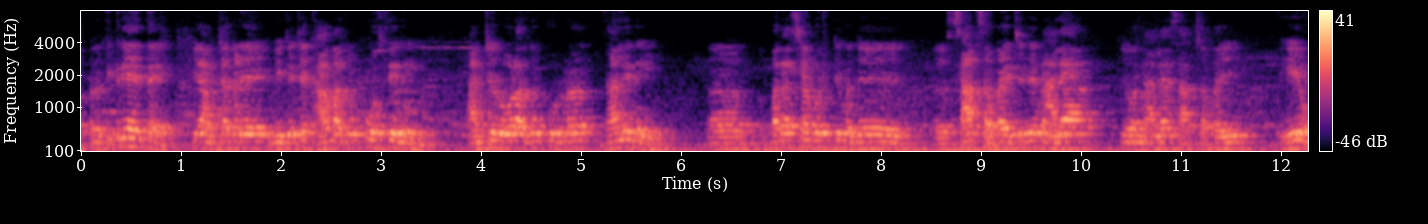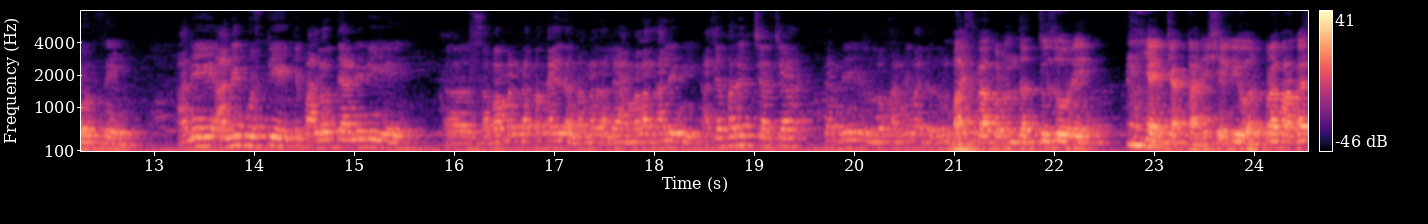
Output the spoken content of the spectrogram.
प्रतिक्रिया येत आहे की आमच्याकडे विजेचे खांब अजून पोचले नाही आमचे रोड अजून पूर्ण झाले नाही. बऱ्याचशा गोष्टी म्हणजे साफसफाईचे जे नाल्या किंवा नाल्या साफसफाई हे होत नाही. आणि अनेक गोष्टी आहे की पालोद्याने नाही आहे. सभामंडप काही जणांना झाले आम्हाला झाले नाही. अशा बऱ्याच चर्चा त्यांनी लोकांनी भाजपाकडून दत्तू जोरे यांच्या कार्यशैलीवर प्रभागात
